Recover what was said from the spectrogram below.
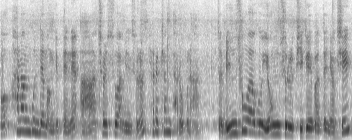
어? 한한 군데만 응집됐네? 아, 철수와 민수는 혈액형이 다르구나. 자, 민수하고 영수를 비교해 봤더니 역시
